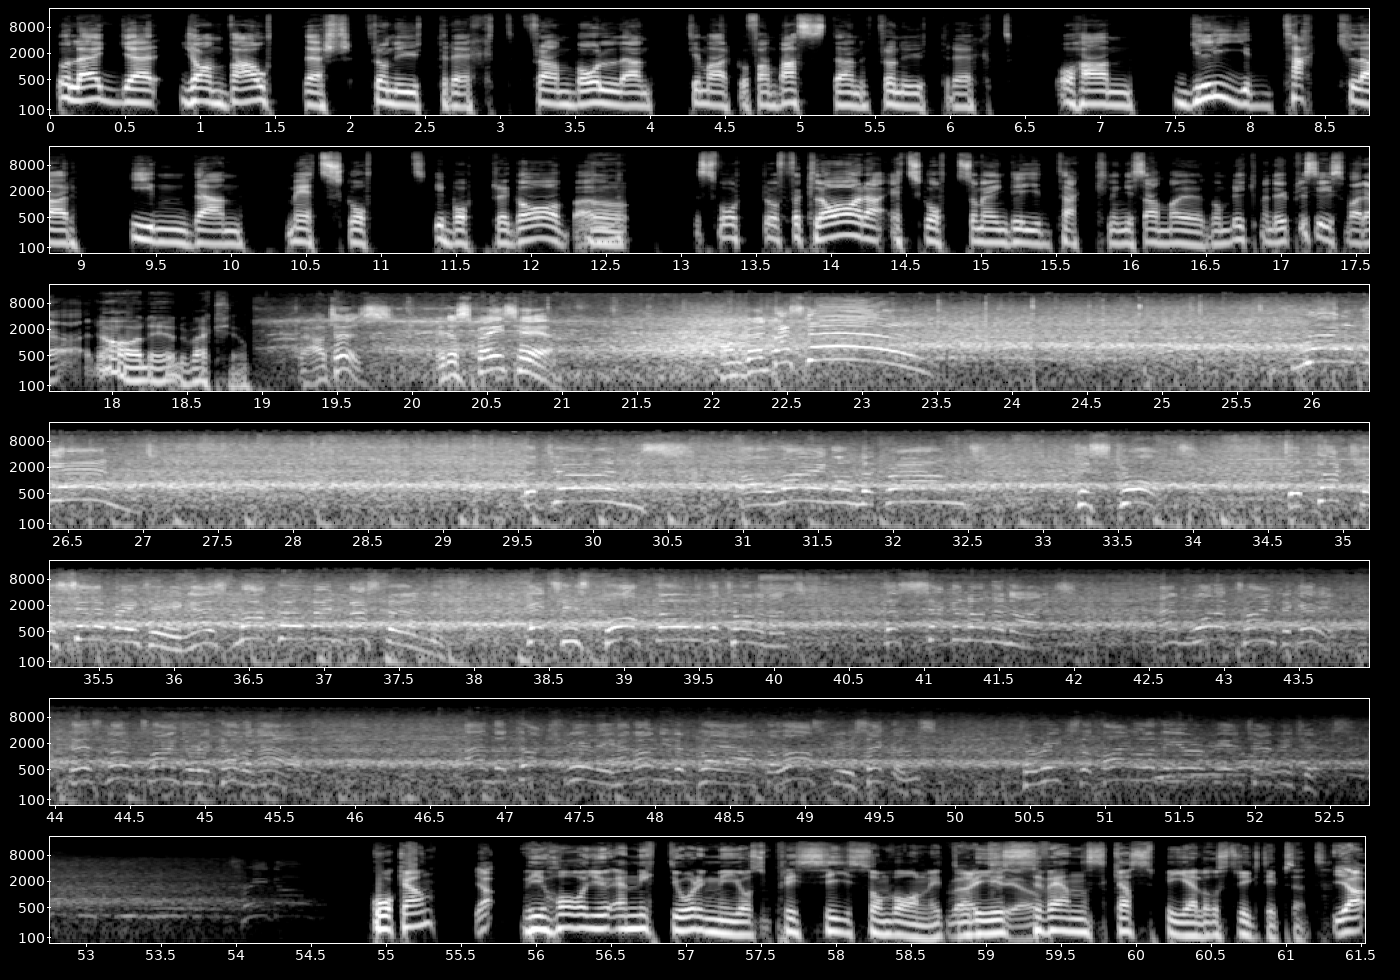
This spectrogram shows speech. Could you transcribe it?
Då lägger Jan Wouters från Utrecht fram bollen till Marco van Basten från Utrecht och han glidtacklar in den med ett skott i bortre gaveln. Ja. Det är svårt att förklara ett skott som är en glidtackling i samma ögonblick, men det är precis vad det är. ja, det är det verkligen. Wouters in a space here. And Van Basten! Right at the end! The Germans are distraught. The Dutch are celebrating as Marco van Basten gets his fourth goal of the tournament, the second on the night. And what a time to get it. There's no time to recover now. And the Dutch really have only to play out the last few seconds to reach the final of the European Championships. Håkan, Ja. vi har ju en 90-åring med oss precis som vanligt. Och det är ju Verkligen. Svenska Spel och Stryktipset. Ja,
